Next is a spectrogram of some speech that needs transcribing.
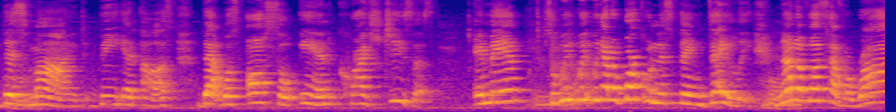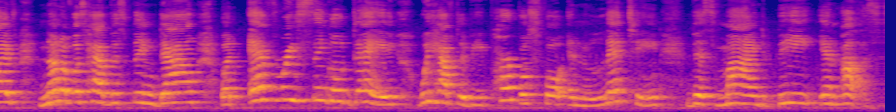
this mm-hmm. mind be in us that was also in Christ Jesus. Amen. So we, we, we got to work on this thing daily. None of us have arrived. None of us have this thing down. But every single day we have to be purposeful in letting this mind be in us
